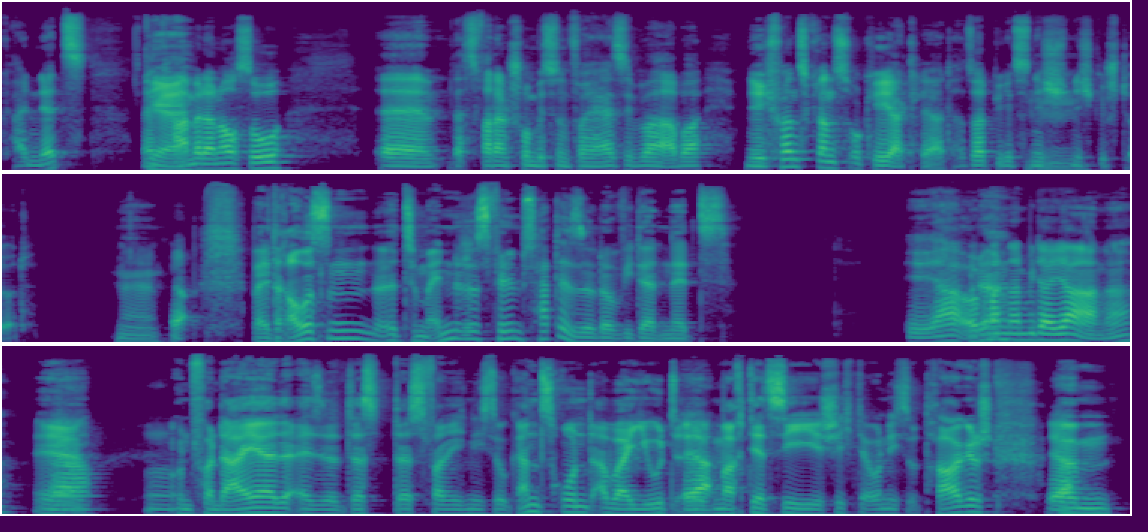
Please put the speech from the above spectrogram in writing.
kein Netz. Dann Ja. kam er dann auch so. Äh, das war dann schon ein bisschen vorhersehbar, aber nee, ich fand es ganz okay erklärt. Also hat mich jetzt nicht, Mhm. nicht gestört. ja. Ja. Weil draußen äh, zum Ende des Films hatte sie doch wieder Netz. Ja, Oder? irgendwann dann wieder ja, ne? Ja. Mhm. Und von daher, also das, das fand ich nicht so ganz rund, aber gut, äh, ja. äh, macht jetzt die Geschichte auch nicht so tragisch. Ja. Ähm,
